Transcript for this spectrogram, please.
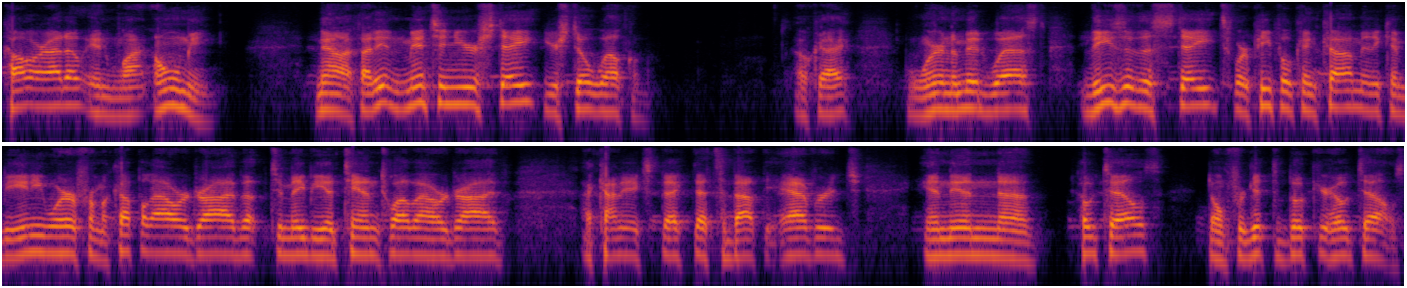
Colorado, and Wyoming. Now, if I didn't mention your state, you're still welcome. Okay? We're in the Midwest. These are the states where people can come and it can be anywhere from a couple hour drive up to maybe a 10, 12 hour drive. I kind of expect that's about the average. And then uh, hotels, don't forget to book your hotels.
